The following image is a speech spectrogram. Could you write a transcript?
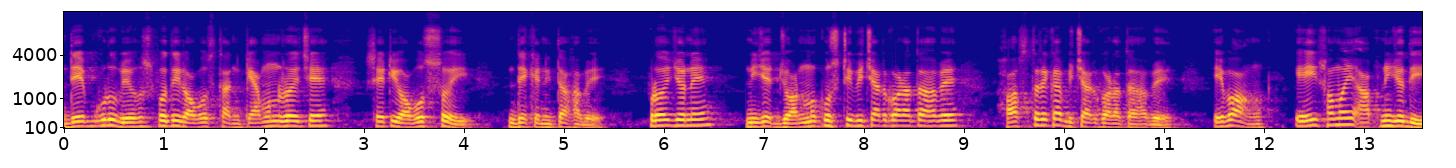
দেবগুরু বৃহস্পতির অবস্থান কেমন রয়েছে সেটি অবশ্যই দেখে নিতে হবে। প্রয়োজনে নিজের জন্মকুষ্ঠি বিচার করাতে হবে, হস্তরেখা বিচার করাতে হবে এবং এই সময় আপনি যদি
